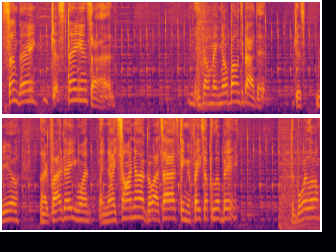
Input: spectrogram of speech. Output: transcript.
Sunday, just stay inside. You don't make no bones about it. Just real, like Friday, you want a nice sauna, go outside, steam your face up a little bit. The boiler,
